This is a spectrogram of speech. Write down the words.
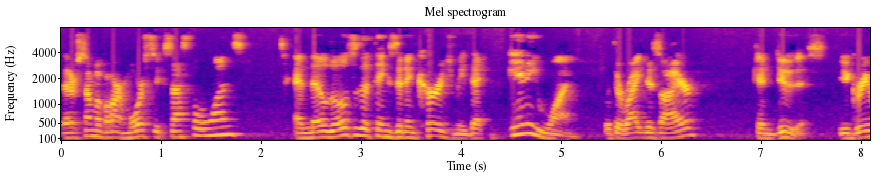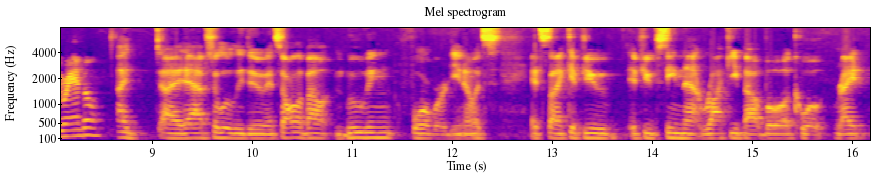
that are some of our more successful ones. And those are the things that encourage me that anyone with the right desire can do this. You agree, Randall? I, I absolutely do. It's all about moving forward. You know, it's it's like if you if you've seen that Rocky Balboa quote, right?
